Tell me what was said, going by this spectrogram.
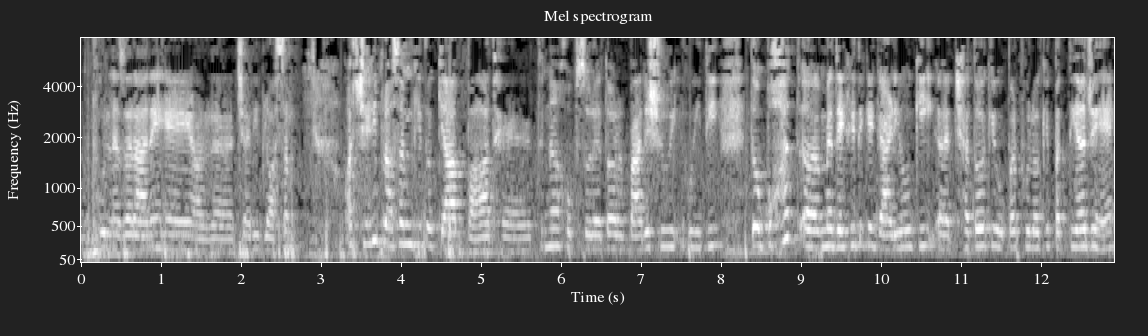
फूल नज़र आ रहे हैं और चेरी ब्लॉसम। और चेरी ब्लॉसम की तो क्या बात है इतना खूबसूरत और बारिश हुई हुई थी। तो बहुत आ, मैं देख रही थी कि गाड़ियों की छतों के ऊपर फूलों की पत्तियाँ जो हैं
